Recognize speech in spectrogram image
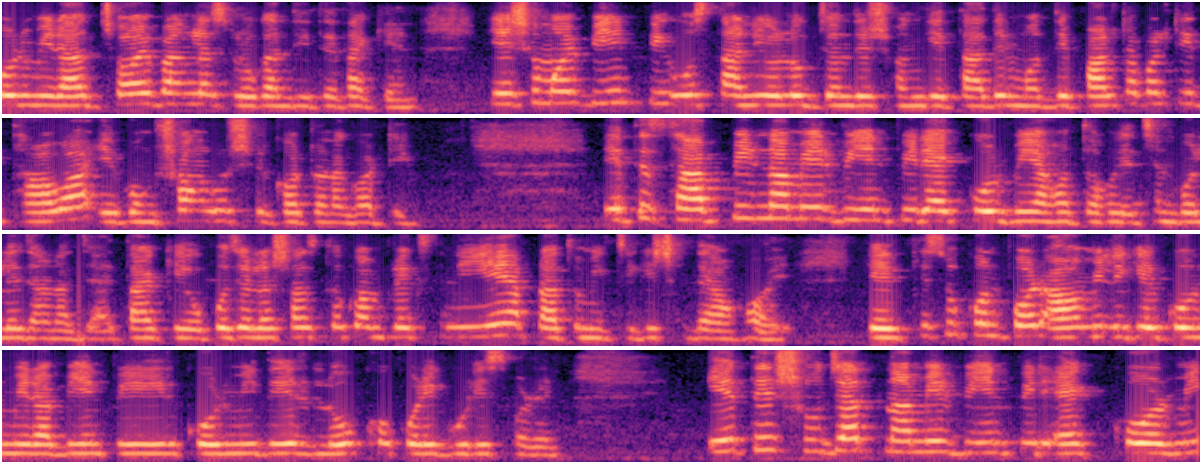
কর্মীরা জয় বাংলা স্লোগান দিতে থাকেন। এ সময় বিএনপি ও স্থানীয় লোকজনদের সঙ্গে তাদের মধ্যে পাল্টাপাল্টি ধাওয়া এবং সংঘর্ষের ঘটনা ঘটে। এতে সাব্বির নামের বিএনপির এক কর্মী আহত হয়েছেন বলে জানা যায়। তাকে উপজেলা স্বাস্থ্য কমপ্লেক্স নিয়ে প্রাথমিক চিকিৎসা দেওয়া হয়। এর কিছুক্ষণ পর আওয়ামী লীগের কর্মীরা বিএনপির কর্মীদের লক্ষ্য করে গুলি ছোড়েন। এতে সুজাত নামের বিএনপির এক কর্মী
